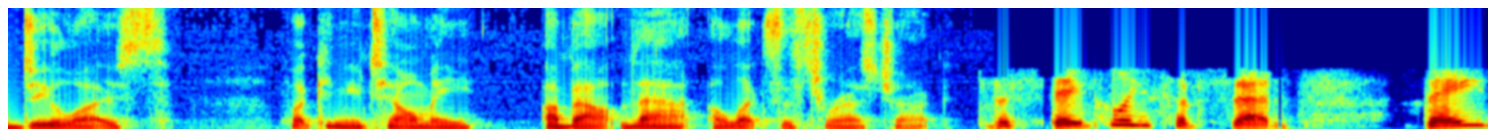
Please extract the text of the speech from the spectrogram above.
Dulos. What can you tell me about that, Alexis Tereszcuk? The state police have said they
